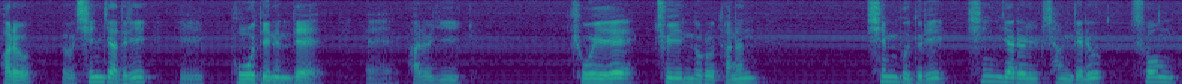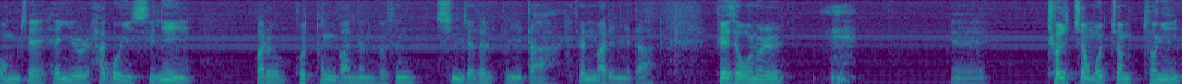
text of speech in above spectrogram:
바로 어, 신자들이 이, 보호되는데 에, 바로 이 교회의 주인 노릇하는 신부들이 신자를 상대로 성범죄 행위를 하고 있으니 바로 고통받는 것은 신자들 뿐이다. 이런 말입니다. 그래서 오늘 에, 결정 5점통이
